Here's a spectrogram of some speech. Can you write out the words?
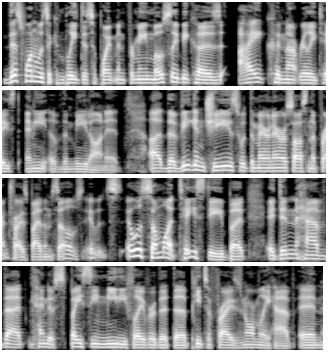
This one was a complete disappointment for me, mostly because I could not really taste any of the meat on it. Uh, the vegan cheese with the marinara sauce and the French fries by themselves, it was it was somewhat tasty, but it didn't have that kind of spicy, meaty flavor that the pizza fries normally have. And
